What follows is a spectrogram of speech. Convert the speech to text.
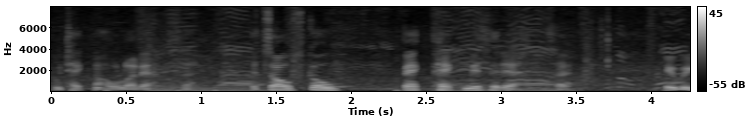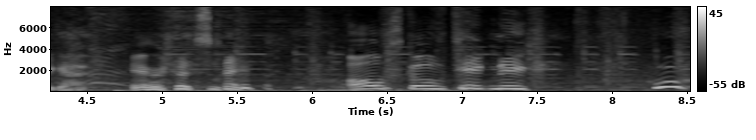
We take the whole lot out. So it's old school backpack method out. So here we go. Here it is, man. Old school technique. Woo!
